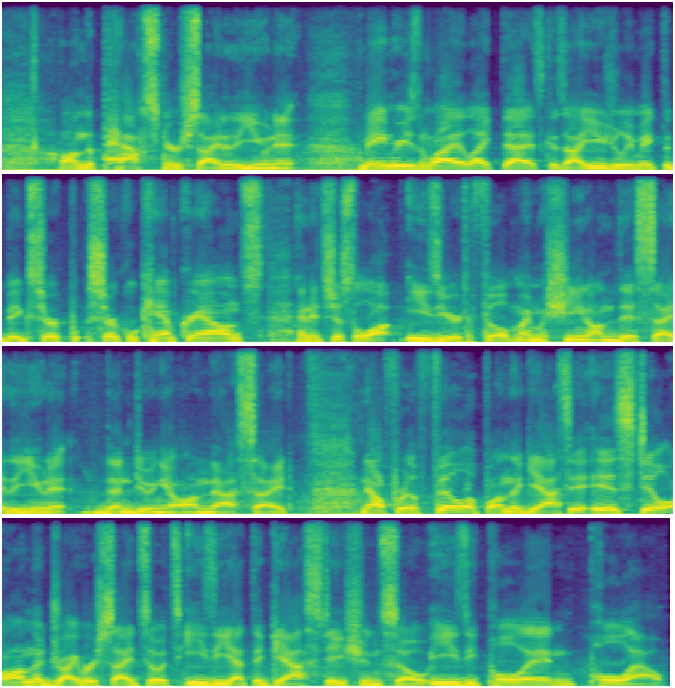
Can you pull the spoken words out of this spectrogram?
on the passenger side of the unit. Main reason why I like that is because I usually make the big cir circle campgrounds and it's just a lot easier to fill up my machine on this side of the unit than doing it on that side. Now for the fill up on the gas, it is still on the driver's side so it's easy at the gas station. So easy pull in, pull out.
